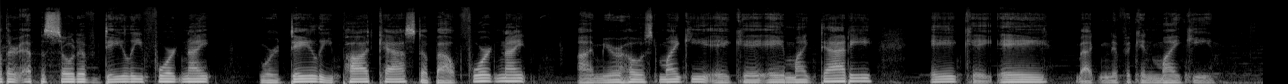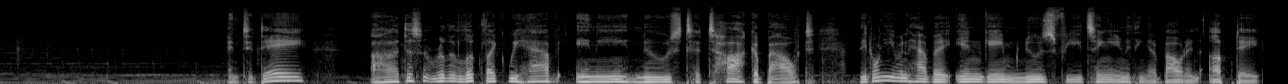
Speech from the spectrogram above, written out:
Another episode of Daily Fortnite, your daily podcast about Fortnite. I'm your host, Mikey, aka Mike Daddy, aka Magnificent Mikey. And today, uh, doesn't really look like we have any news to talk about. They don't even have an in-game news feed saying anything about an update.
